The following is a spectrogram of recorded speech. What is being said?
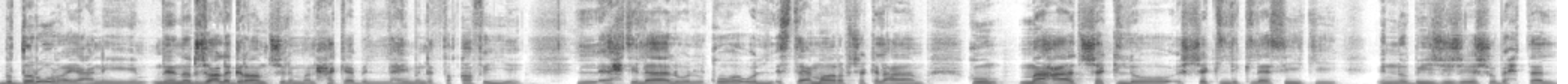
بالضرورة يعني بدنا نرجع لجرانتشي لما حكى بالهيمنة الثقافية. الاحتلال والقوى والاستعمار بشكل عام هو ما عاد شكله الشكل الكلاسيكي إنه بيجي جيش وبيحتل.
